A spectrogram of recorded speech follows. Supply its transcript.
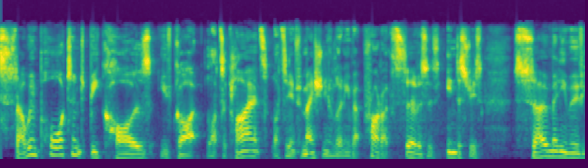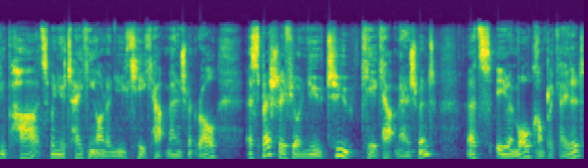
So important because you've got lots of clients, lots of information, you're learning about products, services, industries, so many moving parts when you're taking on a new key account management role, especially if you're new to key account management. That's even more complicated.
